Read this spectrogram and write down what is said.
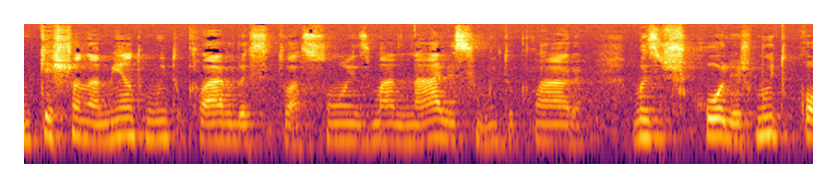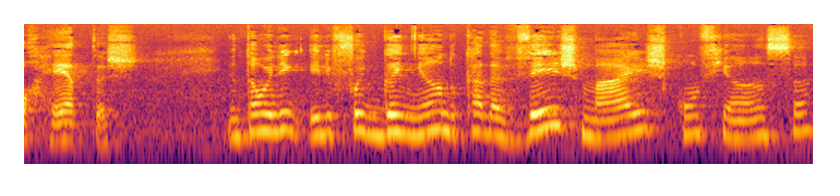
um, questionamento muito claro das situações, uma análise muito clara, umas escolhas muito corretas. Então ele, ele foi ganhando cada vez mais confiança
